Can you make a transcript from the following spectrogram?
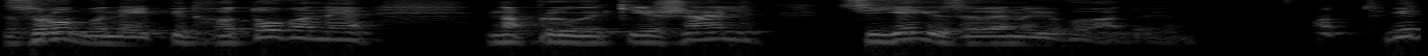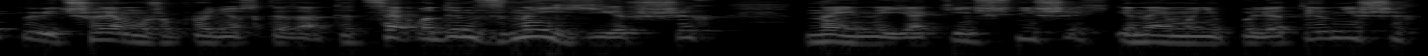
зроблене і підготовлене, на превеликий жаль, цією зеленою владою. От відповідь, що я можу про нього сказати? Це один з найгірших, найнеякісніших і найманіпулятивніших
